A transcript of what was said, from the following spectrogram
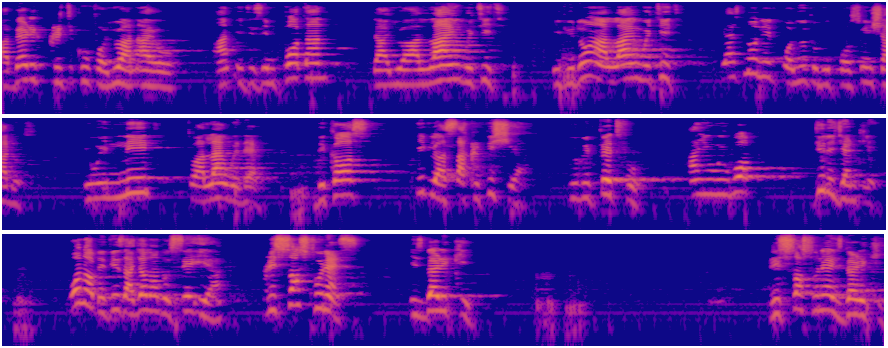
are very critical for you and I. Oh. And it is important that you align with it. If you don't align with it, there's no need for you to be pursuing shadows. You will need to align with them. Because if you are sacrificial, You'll be faithful and you will work diligently. One of the things I just want to say here resourcefulness is very key. Resourcefulness is very key.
